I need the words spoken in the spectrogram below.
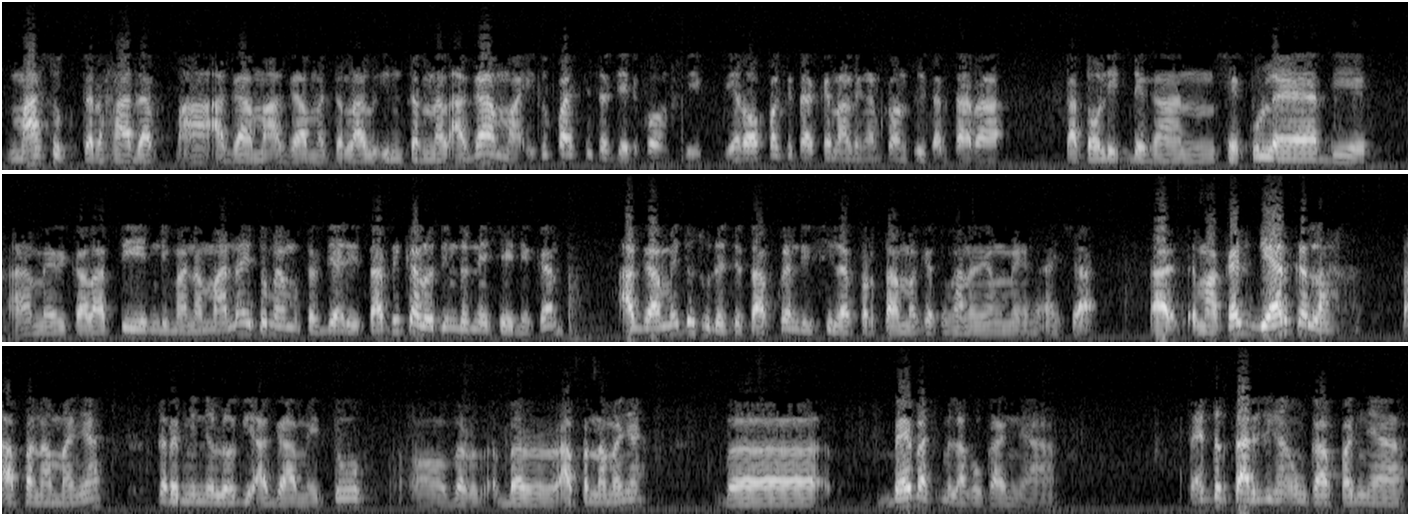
masuk terhadap uh, agama-agama terlalu internal agama, itu pasti terjadi konflik. Di Eropa kita kenal dengan konflik antara Katolik dengan sekuler, di Amerika Latin, di mana-mana itu memang terjadi. Tapi kalau di Indonesia ini kan agama itu sudah ditetapkan di sila pertama ketuhanan yang Maha Esa. Nah, maka biarkanlah apa namanya terminologi agama itu oh, ber, ber apa namanya ber, bebas melakukannya. Saya tertarik dengan ungkapannya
